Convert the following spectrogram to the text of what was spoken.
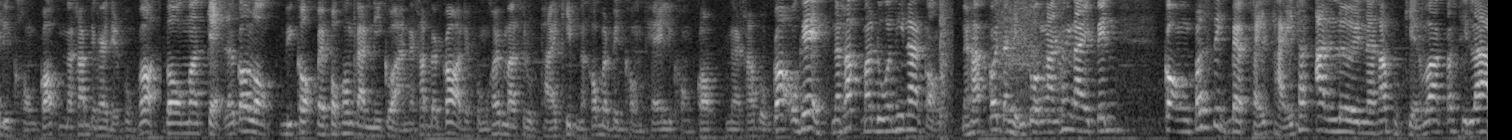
หรือของก๊อปนะครับยังไงเดี๋ยวผมก็ลองมาแกะแล้วก็ลองวิเคราะห์ไปพร้อมๆกันดีกว่านะครับแล้วก็เดี๋ยวผมค่อยมาสรุปท้ายคลิปนะครับมันเป็นของแท้หรือของก๊อปนะครับผมก็โอเคนะครับมาดูกันที่หน้ากล่องนะครับก็จะเห็นตัวงานข้างในเป็น กล่องพลาสติกแบบใสๆทั้งอันเลยนะครับผูกเขียนว่าก็ซิล่า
